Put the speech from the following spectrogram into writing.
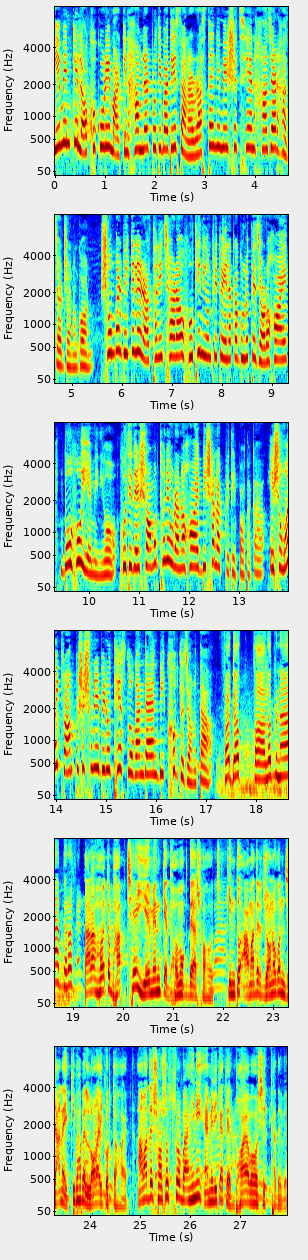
ইয়েমেনকে লক্ষ্য করে মার্কিন হামলার প্রতিবাদে সানার রাস্তায় নেমে এসেছেন হাজার হাজার জনগণ। সোমবার বিকেলে রাজধানী ছাড়াও হুথি নিয়ন্ত্রিত এলাকাগুলোতে জড়ো হয় বহু ইয়েমিনীয়। হুথিদের সমর্থনে উড়ানো হয় বিশাল আকৃতির পতাকা। এ সময় ট্রাম্প প্রশাসনের বিরুদ্ধে স্লোগান দেন বিক্ষুব্ধ জনতা। তারা হয়তো ভাবছে ইয়েমেনকে ধমক দেয়া সহজ কিন্তু আমাদের জনগণ জানে কীভাবে লড়াই করতে হয়। আমাদের সশস্ত্র বাহিনী আমেরিকাকে ভয়াবহ শিক্ষা দেবে।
